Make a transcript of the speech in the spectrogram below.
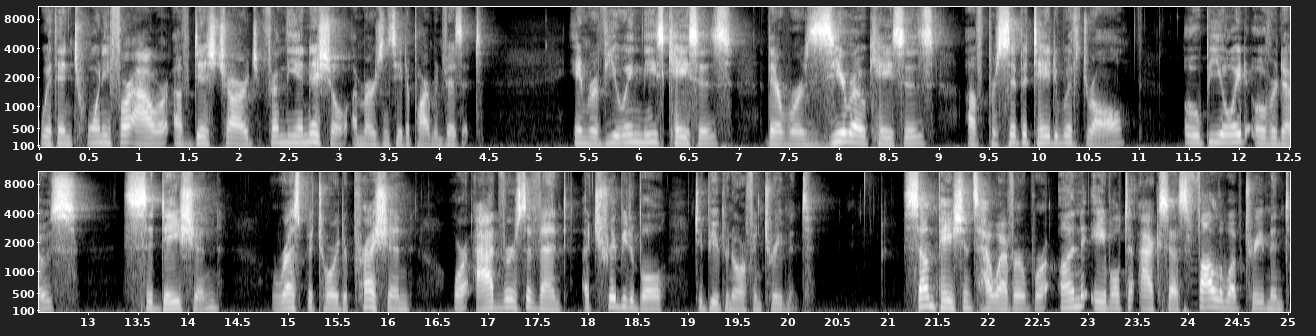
within 24 hour of discharge from the initial emergency department visit. In reviewing these cases, there were zero cases of precipitated withdrawal, opioid overdose, sedation, respiratory depression, or adverse event attributable to buprenorphine treatment. Some patients, however, were unable to access follow up treatment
